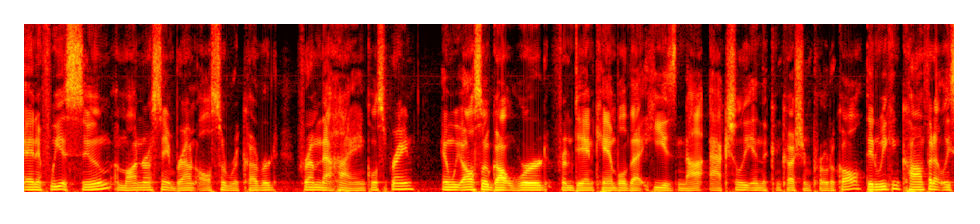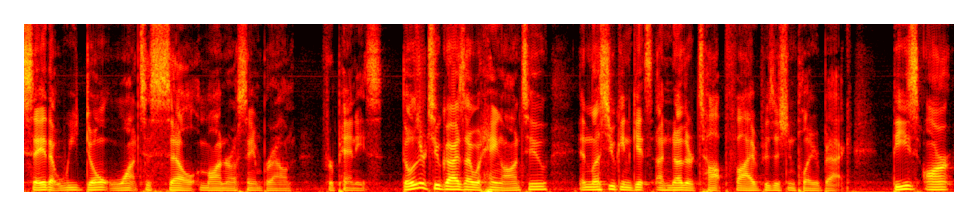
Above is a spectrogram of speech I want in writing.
And if we assume Amon-Ra St. Brown also recovered from that high ankle sprain, and we also got word from Dan Campbell that he is not actually in the concussion protocol, then we can confidently say that we don't want to sell Amon-Ra St. Brown for pennies. Those are two guys I would hang on to unless you can get another top five position player back. These aren't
